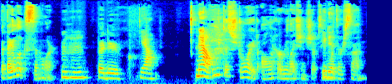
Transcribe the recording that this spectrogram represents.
But they look similar. Mm-hmm. They do. Yeah. Now He destroyed all of her relationships He did. with her son.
